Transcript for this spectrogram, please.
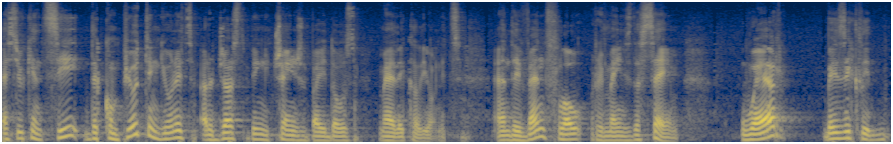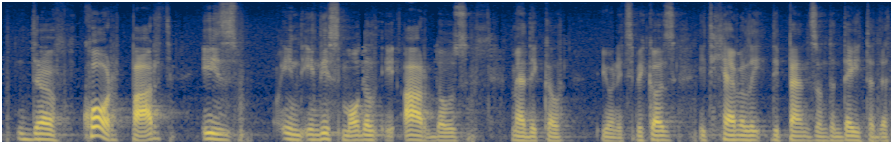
as you can see, the computing units are just being changed by those medical units. And the event flow remains the same, where basically the core part is in, in this model are those medical units because it heavily depends on the data that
